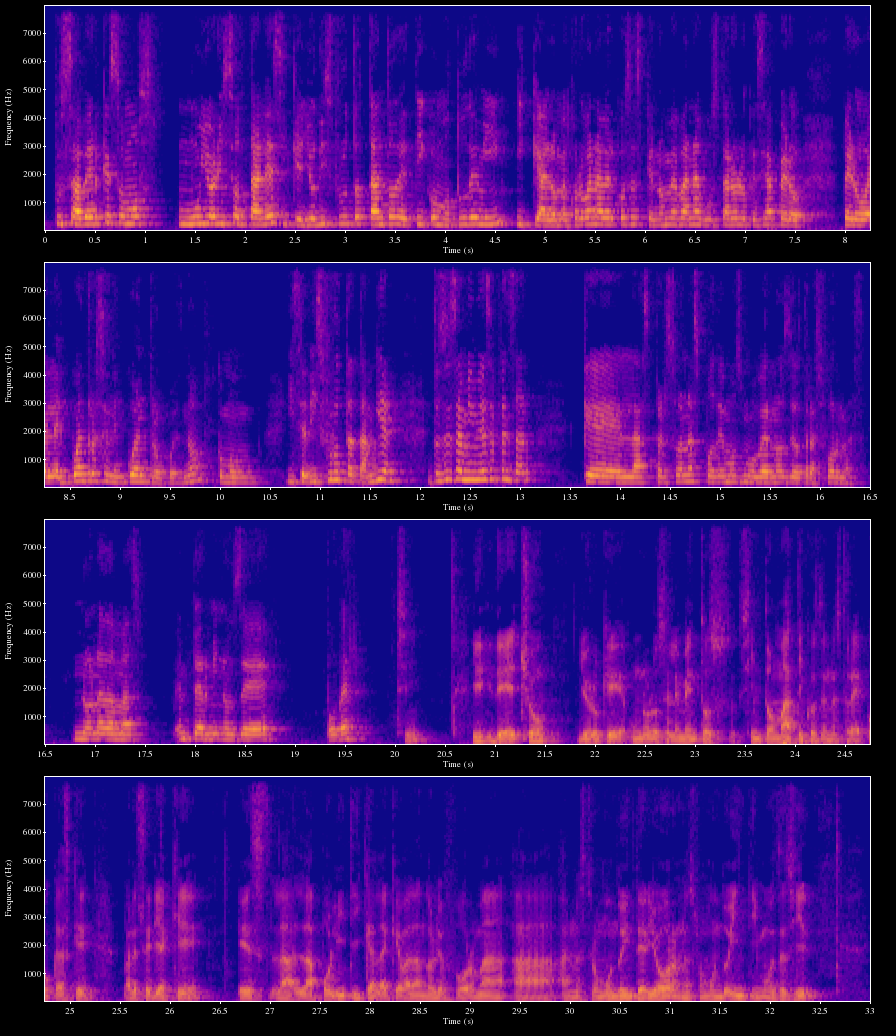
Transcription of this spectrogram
pues saber que somos muy horizontales y que yo disfruto tanto de ti como tú de mí y que a lo mejor van a haber cosas que no me van a gustar o lo que sea, pero, pero el encuentro es el encuentro, pues, ¿no? Como, y se disfruta también. Entonces a mí me hace pensar que las personas podemos movernos de otras formas, no nada más en términos de poder. Sí, y de hecho yo creo que uno de los elementos sintomáticos de nuestra época es que parecería que es la, política la que va dándole forma a, nuestro mundo interior, a nuestro mundo íntimo. Es decir,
